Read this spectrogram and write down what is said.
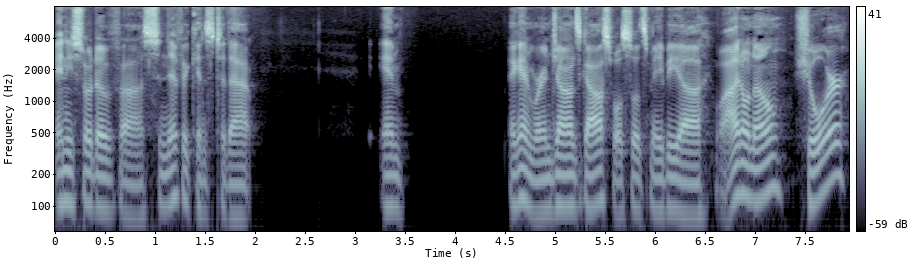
any sort of uh, significance to that. And again, we're in John's gospel, so it's maybe uh well, I don't know, sure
